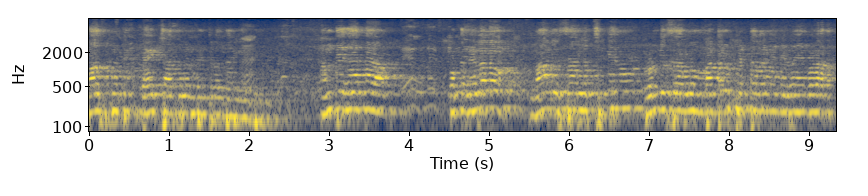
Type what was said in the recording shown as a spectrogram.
కాస్మెటిక్ డైట్ ఛార్జీలను పెంచడం జరిగింది. అంతేగాక ఒక నెలలో నాలుగు సార్లు చికెన్ రెండు సార్లు మటన్ పెట్టాలనే నిర్ణయం కూడా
